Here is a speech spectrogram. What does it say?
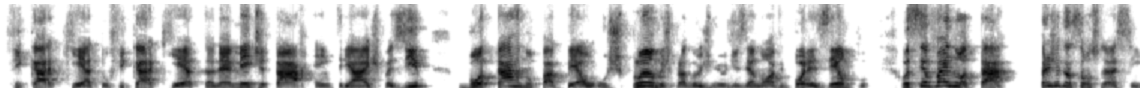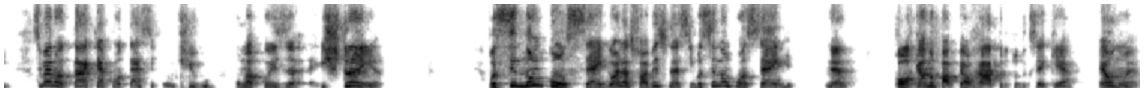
ficar quieto, ficar quieta, né? meditar, entre aspas, e botar no papel os planos para 2019, por exemplo, você vai notar, preste atenção se não é assim, você vai notar que acontece contigo uma coisa estranha. Você não consegue, olha só, vê se não é assim, você não consegue né, colocar no papel rápido tudo que você quer. É ou não é?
